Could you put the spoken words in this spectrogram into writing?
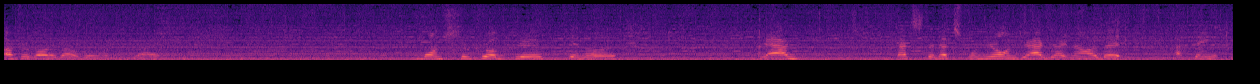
I forgot about that. Monster truck drift and a drag. That's the next one. You're on drag right now, I bet. I think.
